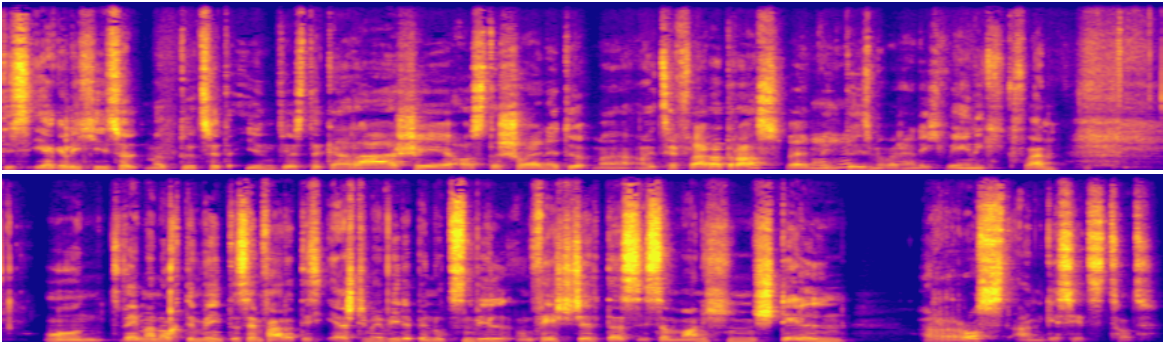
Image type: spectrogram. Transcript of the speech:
das Ärgerliche ist halt, man tut es halt irgendwie aus der Garage, aus der Scheune, tut man halt sein Fahrrad raus, weil im Winter ist man wahrscheinlich wenig gefahren. Und wenn man nach dem Winter sein Fahrrad das erste Mal wieder benutzen will und feststellt, dass es an manchen Stellen Rost angesetzt hat.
